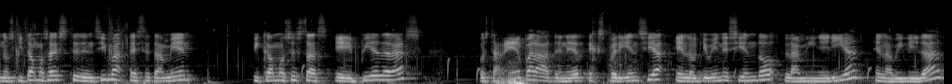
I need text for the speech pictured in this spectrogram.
nos quitamos a este de encima, este también. Picamos estas eh, piedras pues también para tener experiencia en lo que viene siendo la minería, en la habilidad.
